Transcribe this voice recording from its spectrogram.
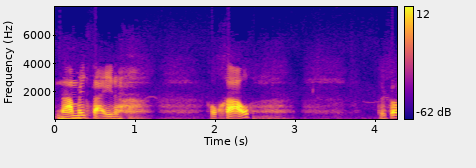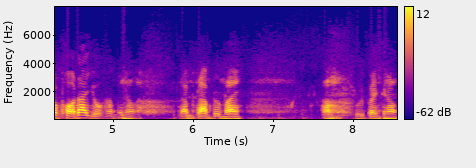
น้ำไม่ใสนะขาวขาวๆแต่ก็พอได้อยู่ครับพี่น้องตามตามต้นไม้อะลุยไปพี่น้อง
